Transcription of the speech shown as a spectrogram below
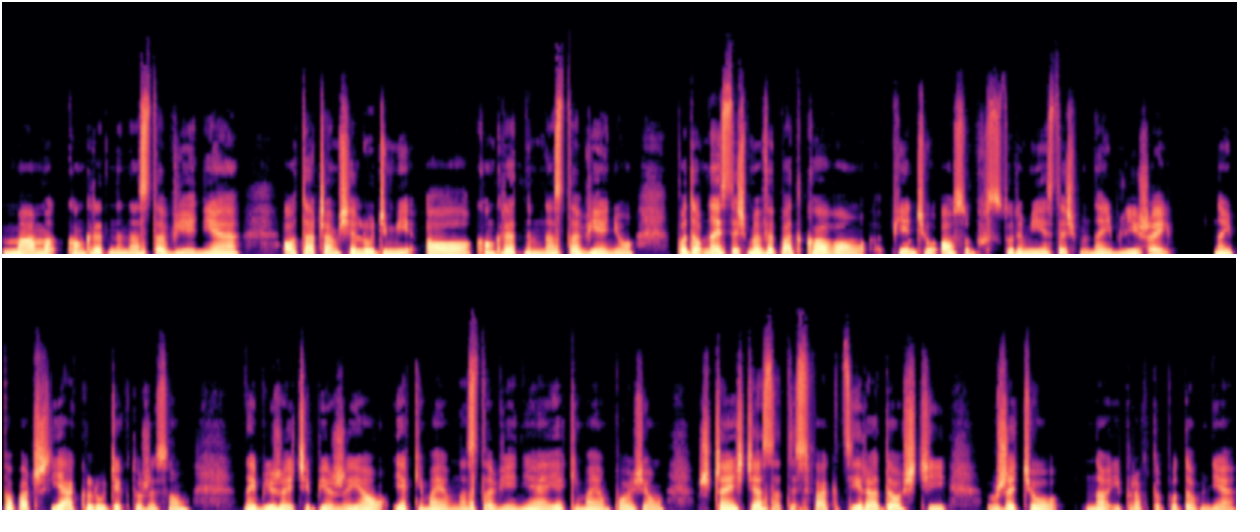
mam konkretne nastawienie, otaczam się ludźmi o konkretnym nastawieniu. Podobno jesteśmy wypadkową pięciu osób, z którymi jesteśmy najbliżej. No i popatrz, jak ludzie, którzy są najbliżej ciebie żyją, jakie mają nastawienie, jaki mają poziom szczęścia, satysfakcji, radości w życiu. No i prawdopodobnie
